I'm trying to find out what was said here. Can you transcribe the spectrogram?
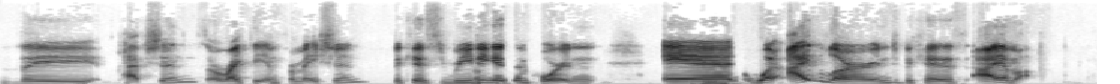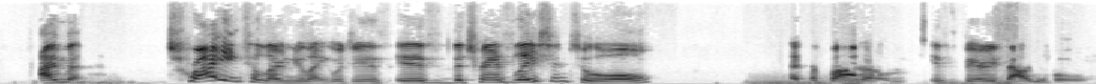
the captions or write the information because reading Okay. is important. Mm-hmm. And what I've learned because I am I'm trying to learn new languages is the translation tool at the bottom is very valuable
